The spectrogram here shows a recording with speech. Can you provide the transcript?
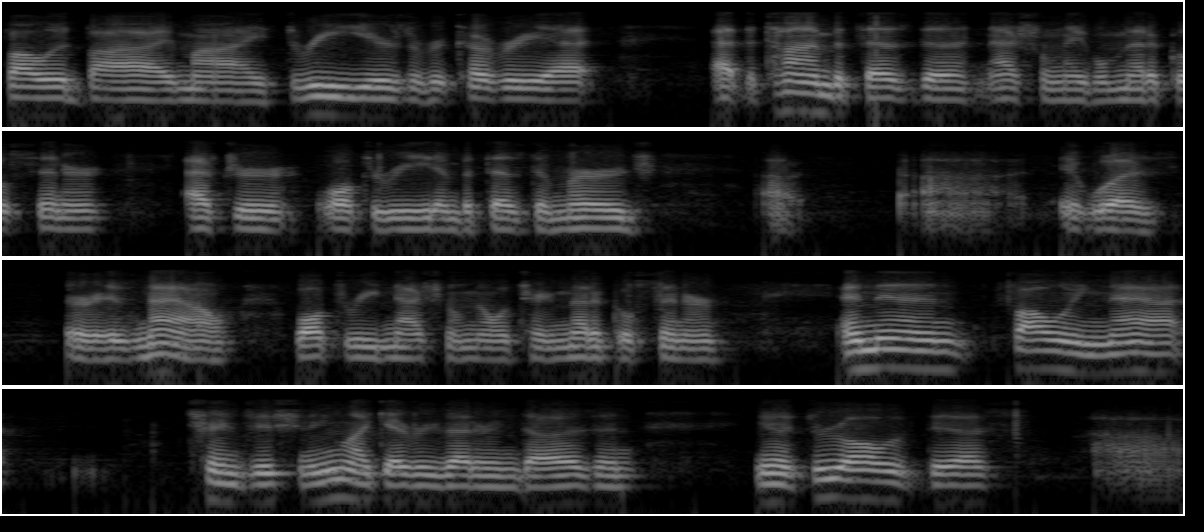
followed by my three years of recovery at at the time Bethesda National Naval Medical Center after Walter Reed and Bethesda merge, Uh, uh, it was or is now Walter Reed National Military Medical Center. And then following that, transitioning like every veteran does, and you know through all of this, uh,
